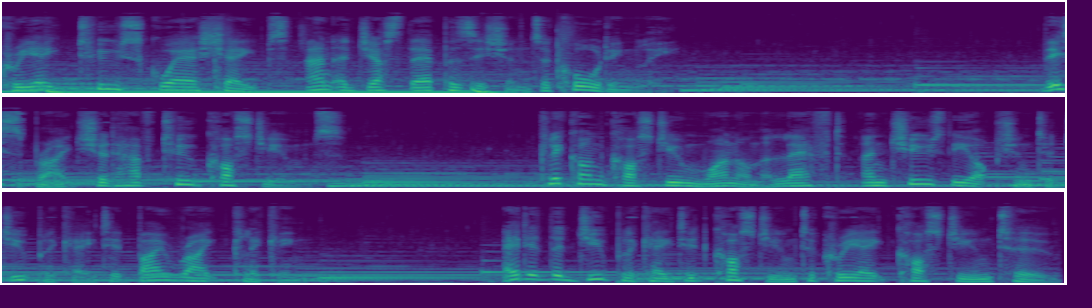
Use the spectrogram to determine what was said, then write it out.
create two square shapes and adjust their positions accordingly. This sprite should have two costumes. Click on costume 1 on the left and choose the option to duplicate it by right-clicking. Edit the duplicated costume to create costume 2.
